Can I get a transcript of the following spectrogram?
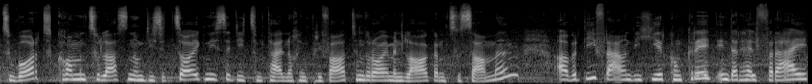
zu Wort kommen zu lassen, um diese Zeugnisse, die zum Teil noch in privaten Räumen lagern, zu sammeln. Aber die Frauen, die hier konkret in der Helferei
